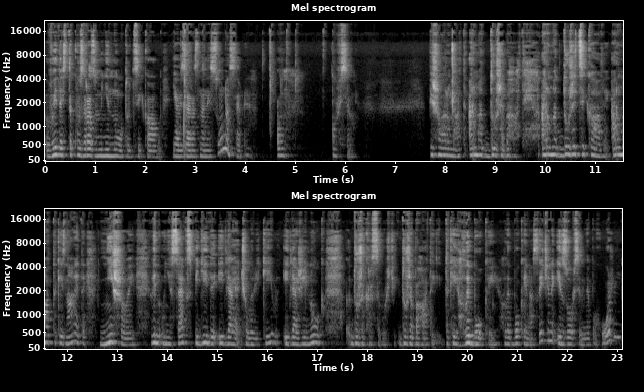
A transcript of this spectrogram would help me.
видасть таку зразу мені ноту цікаву. Я зараз нанесу на себе. О, о, все. Пішов аромат. Аромат дуже багатий, аромат дуже цікавий. Аромат такий, знаєте, нішовий. Він унісекс, підійде і для чоловіків, і для жінок. Дуже красивущий, дуже багатий, такий глибокий, глибокий насичений і зовсім не похожий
